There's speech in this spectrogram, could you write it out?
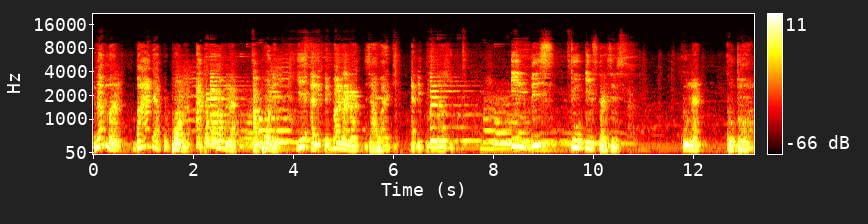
naman baada ya kupona hata kabla apone yeye alipebana na zawadi alikuja nazo in these two instances kuna kutoa.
